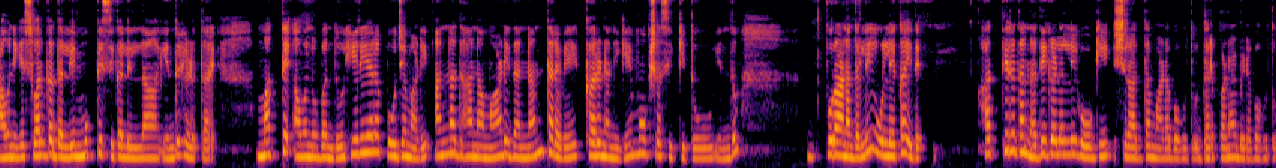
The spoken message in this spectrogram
ಅವನಿಗೆ ಸ್ವರ್ಗದಲ್ಲಿ ಮುಕ್ತಿ ಸಿಗಲಿಲ್ಲ ಎಂದು ಹೇಳುತ್ತಾರೆ. ಮತ್ತೆ ಅವನು ಬಂದು ಹಿರಿಯರ ಪೂಜೆ ಮಾಡಿ ಅನ್ನದಾನ ಮಾಡಿದ ನಂತರವೇ ಕರ್ಣನಿಗೆ ಮೋಕ್ಷ ಸಿಕ್ಕಿತು ಎಂದು ಪುರಾಣದಲ್ಲಿ ಉಲ್ಲೇಖ ಇದೆ. ಹತ್ತಿರದ ನದಿಗಳಲ್ಲಿ ಹೋಗಿ ಶ್ರಾದ್ದ ಮಾಡಬಹುದು, ದರ್ಪಣ ಬಿಡಬಹುದು.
